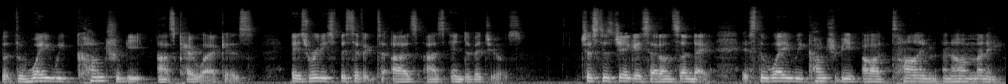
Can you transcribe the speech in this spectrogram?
but the way we contribute as co workers is really specific to us as individuals. Just as JG said on Sunday, it's the way we contribute our time and our money.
